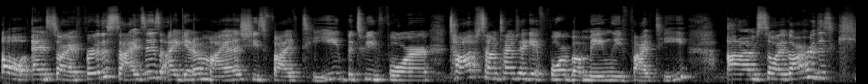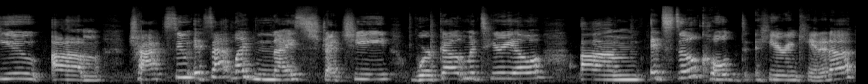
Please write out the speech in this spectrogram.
Oh, and sorry, for the sizes, I get a Maya, she's 5T, between four tops. Sometimes I get four, but mainly 5T. Um, so I got her this cute um, tracksuit. It's that like nice stretchy workout material. Um, it's still cold here in Canada,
